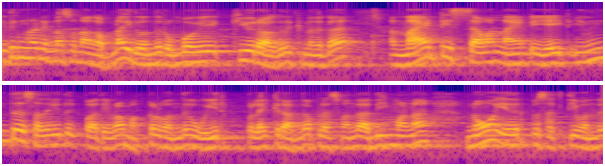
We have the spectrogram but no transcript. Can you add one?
இதுக்கு முன்னாடி என்ன சொன்னாங்க அப்படின்னா இது வந்து ரொம்பவே க்யூர் ஆகுது. கிட்டத்தட்ட நைன்ட்டி செவன் நைன்ட்டி எயிட் இந்த சதவீதத்துக்கு பார்த்தீங்கன்னா மக்கள் வந்து உயிர் பிழைக்கிறாங்க. ப்ளஸ் வந்து அதிகமான நோய் எதிர்ப்பு சக்தி வந்து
